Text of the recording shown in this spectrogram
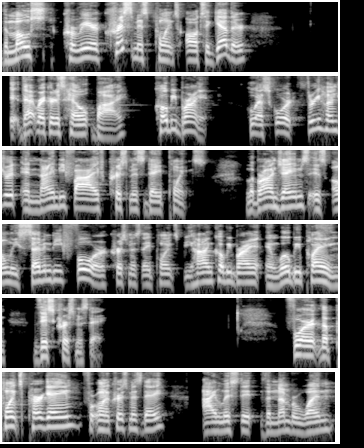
The most career Christmas points altogether, it, that record is held by Kobe Bryant, who has scored 395 Christmas Day points. LeBron James is only 74 Christmas Day points behind Kobe Bryant and will be playing this Christmas Day. For the points per game for on a Christmas Day, I listed the number one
